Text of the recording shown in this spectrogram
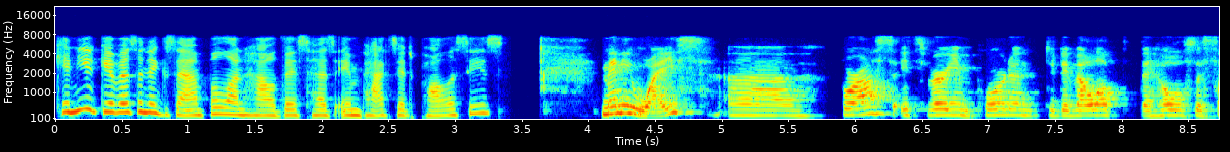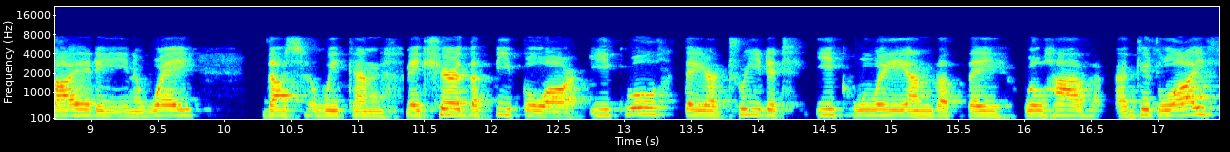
Can you give us an example on how this has impacted policies? Many ways. Uh, for us, it's very important to develop the whole society in a way that we can make sure that people are equal, they are treated equally, and that they will have a good life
